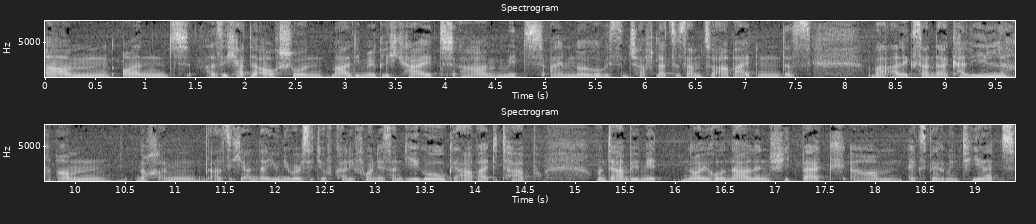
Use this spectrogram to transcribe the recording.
Ähm, und also ich hatte auch schon mal die Möglichkeit, äh, mit einem Neurowissenschaftler zusammenzuarbeiten. Das war Alexander Khalil, ähm, noch an, als ich an der University of California San Diego gearbeitet habe. Und da haben wir mit neuronalen Feedback ähm, experimentiert.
